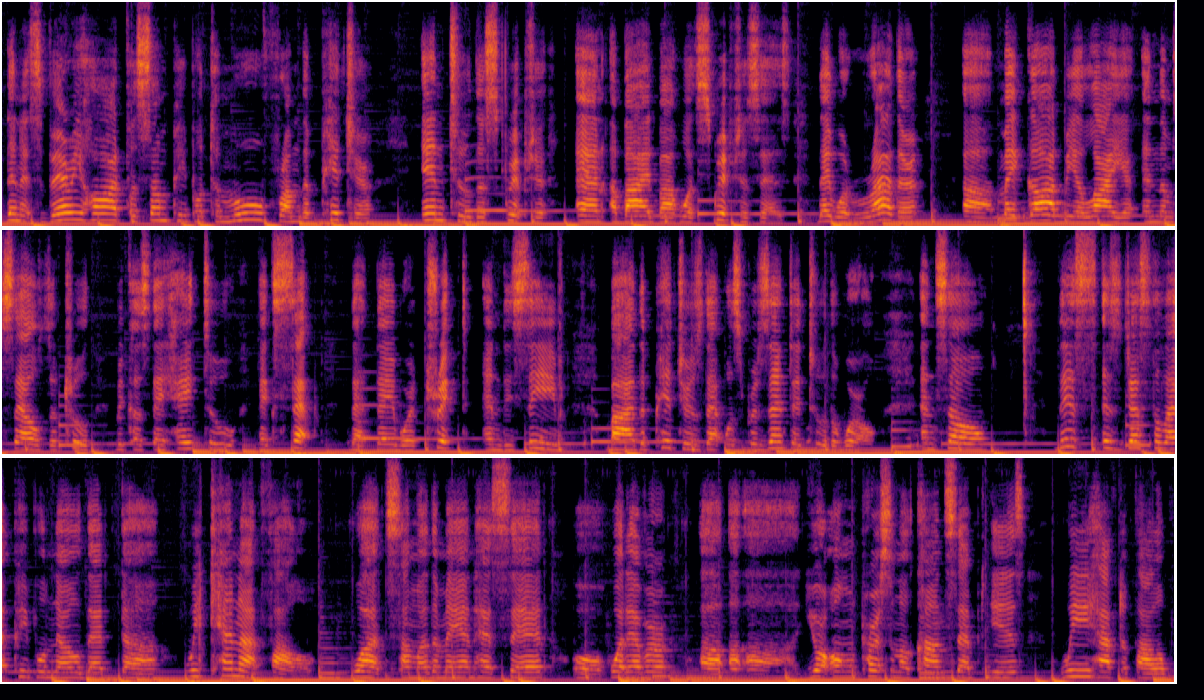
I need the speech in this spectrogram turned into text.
then it's very hard for some people to move from the picture into the scripture and abide by what scripture says. They would rather uh, make God be a liar and themselves the truth because they hate to accept that they were tricked and deceived by the pictures that was presented to the world. And so this is just to let people know that uh, we cannot follow what some other man has said or whatever uh, uh, uh your own personal concept is. We have to follow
